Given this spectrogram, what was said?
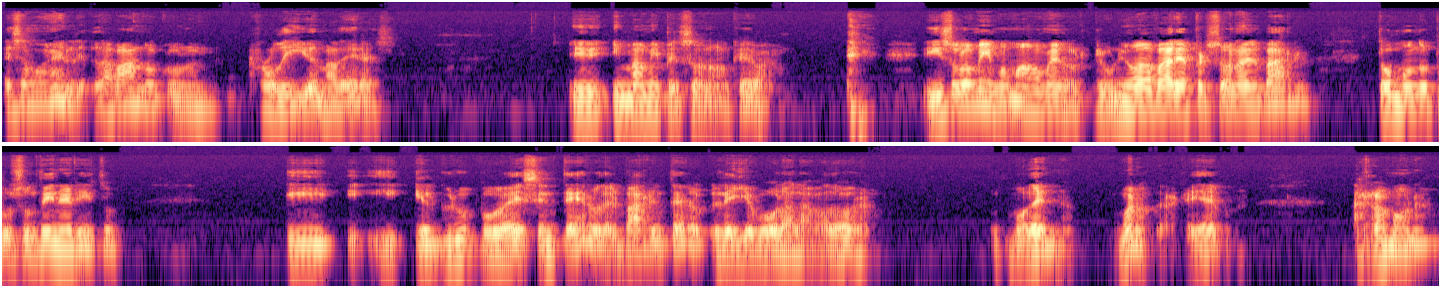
Esa mujer lavando con el rodillo de maderas. Y, y mami pensó, no, ¿qué va? hizo lo mismo, más o menos. Reunió a varias personas del barrio, todo el mundo puso un dinerito. Y, el grupo ese entero, del barrio entero, le llevó la lavadora moderna, bueno, de aquella época, a Ramona.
